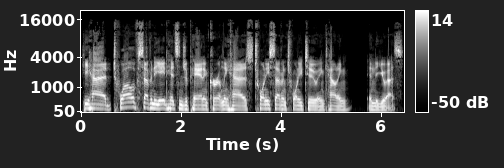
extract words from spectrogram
he had twelve seventy eight hits in Japan and currently has twenty seven twenty two in counting in the U.S.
